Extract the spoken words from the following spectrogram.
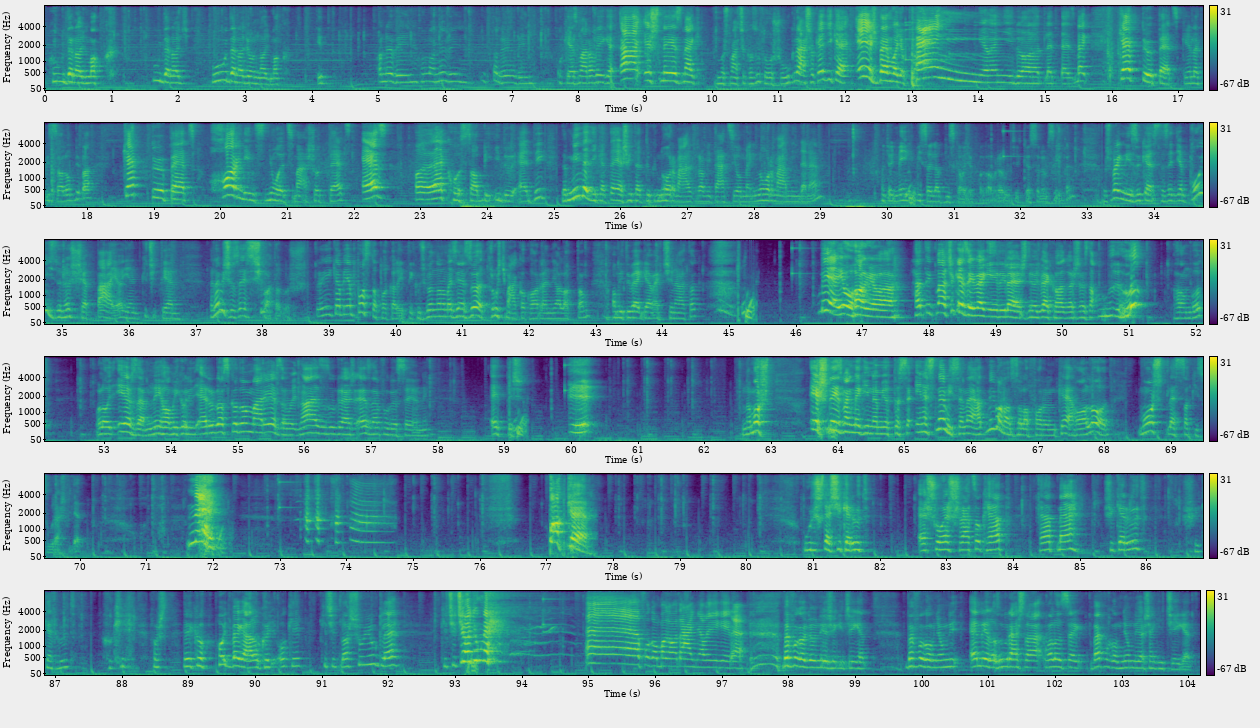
Hú, de nagy mak. Hú, de nagy. Hú, de nagyon nagy mak. Itt a növény. Hol a növény? Itt a növény. Oké, ez már a vége. Á, és nézd meg! Most már csak az utolsó ugrások egyike, és ben vagyok. Peng! Mennyi idő alatt lett ez meg? Kettő perc. Kérlek vissza a lobbiba. Kettő perc, 38 másodperc. Ez a leghosszabb idő eddig, de mindegyiket teljesítettük normál gravitáció, meg normál mindenen. Úgyhogy még viszonylag büszke vagyok magamra, úgyhogy köszönöm szépen. Most megnézzük ezt, ez egy ilyen poisonösebb pálya, ilyen kicsit ilyen, nem is, ez, ez sivatagos. Inkább ilyen posztapokaliptikus, gondolom ez ilyen zöld trutymák akar lenni alattam, amit üveggel megcsináltak. Milyen jó hangja van! Hát itt már csak ezért megéri leesni, hogy meghallgassa ezt a hangot valahogy érzem, néha amikor így elrugaszkodom, már érzem, hogy na ez az ugrás, ez nem fog összejönni. Itt is. Na most! És nézd meg, megint nem jött össze. Én ezt nem hiszem el, hát mi van azzal a farönkkel, hallod? Most lesz a kiszúrás, figyelj. Ne! Pakker! Úristen, sikerült! SOS srácok, help! Help me! Sikerült! Sikerült! Oké, okay. most akkor hogy megállok, hogy oké, okay. kicsit lassuljunk le, kicsit csihagyjunk ne! El fogom magamat állni a végére! Be fogom nyomni a segítséget. Be fogom nyomni, ennél az ugrásnál valószínűleg be fogom nyomni a segítséget.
